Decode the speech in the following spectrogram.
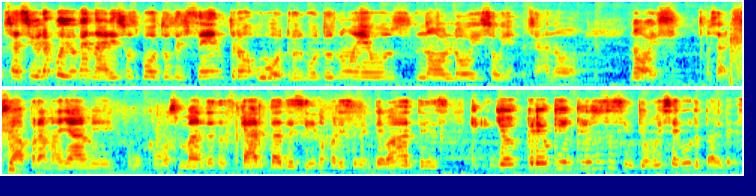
o sea, si hubiera podido ganar esos votos del centro u otros votos nuevos, no lo hizo bien. O sea, no, no es. O sea, que se va para Miami, como, como se manda esas cartas, decide no aparecer en debates. Yo creo que incluso se sintió muy seguro, tal vez.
